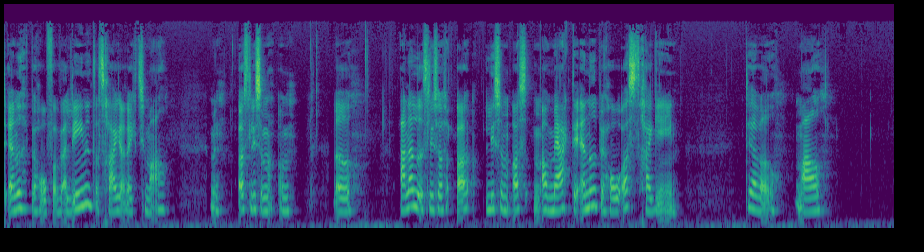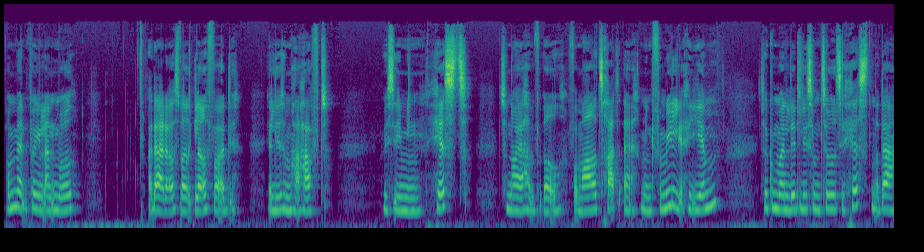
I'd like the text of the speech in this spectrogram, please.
det andet behov for at være alene, der trækker rigtig meget. Men også ligesom om hvad anderledes, ligesom, og, ligesom også at mærke det andet behov også trække i en. Det har været meget omvendt på en eller anden måde. Og der har jeg også været glad for, at jeg ligesom har haft vil sige, min hest. Så når jeg har været for meget træt af min familie hjemme, så kunne man lidt ligesom tage ud til hesten, og der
